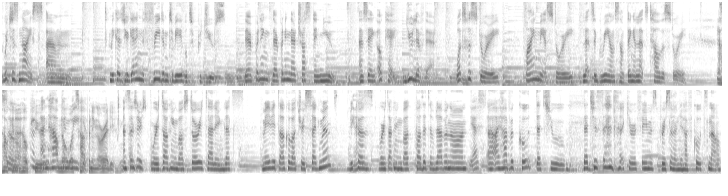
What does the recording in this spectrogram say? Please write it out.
which is nice. Um, because you're getting the freedom to be able to produce. They're putting they're putting their trust in you and saying, "Okay, you live there. What's hmm. the story? Find me a story. Let's agree on something and let's tell the story." And how So- can I help you and how know can what's we- happening already? And since we're, we're talking about storytelling, let's maybe talk about your segment because we're talking about positive Lebanon. Yes. Uh, I have a quote that you that you said like you're a famous person and you have quotes now.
